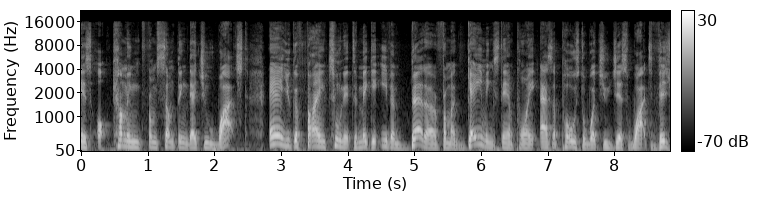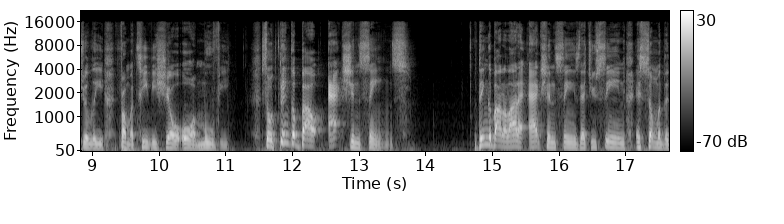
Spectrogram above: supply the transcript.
is coming from something that you watched and you can fine tune it to make it even better from a gaming standpoint as opposed to what you just watched visually from a TV show or a movie. So think about action scenes. Think about a lot of action scenes that you've seen in some of the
